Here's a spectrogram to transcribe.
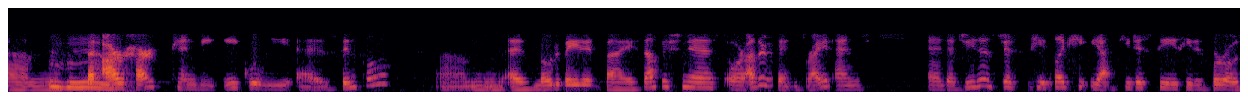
Um, mm-hmm. But our hearts can be equally as sinful, um, as motivated by selfishness or other things, right? And And uh, Jesus just he's like he yeah he just sees he just burrows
